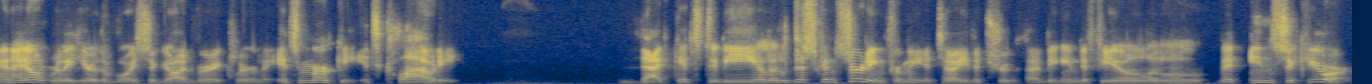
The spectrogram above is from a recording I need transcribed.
and I don't really hear the voice of God very clearly. It's murky, it's cloudy. That gets to be a little disconcerting for me, to tell you the truth. I begin to feel a little bit insecure.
